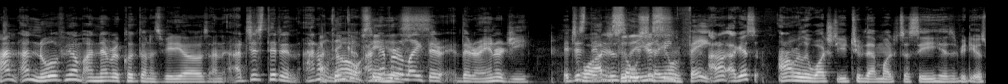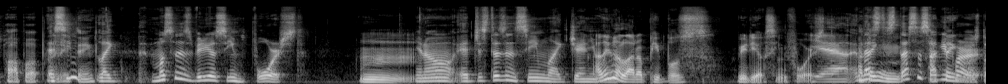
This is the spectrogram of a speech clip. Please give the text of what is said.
I knew of him. I never clicked on his videos, and I just didn't. I don't think know. I never his- liked their their energy. It just Well, I didn't. just they just seem fake. I, don't, I guess I don't really watch YouTube that much to see his videos pop up or It anything. seemed like most of his videos seem forced. Hmm. You know, it just doesn't seem like genuine. I think a lot of people's videos seem forced. Yeah, and I that's think the, that's the I sucky think part. most-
